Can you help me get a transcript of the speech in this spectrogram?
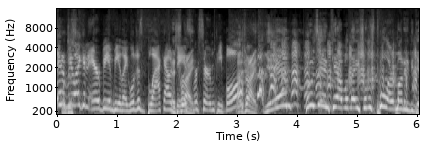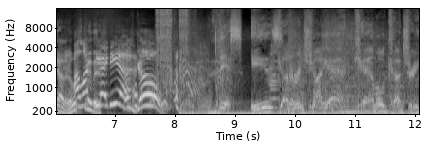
It'll We'll be just- like an Airbnb. Like, we'll just black out That's days right. for certain people. That's right. You in? Who's in, Camel Nation? Let's pull our money together. Let's I like do this. the idea. Let's go. This is Gunner and Cheyenne, Camel Country.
